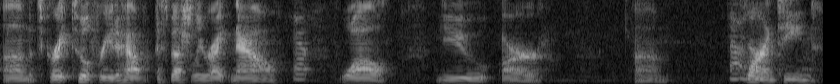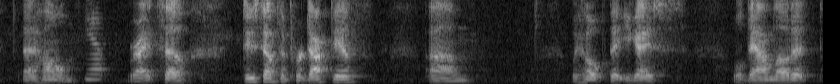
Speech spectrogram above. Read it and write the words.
Um, it's a great tool for you to have, especially right now Yep. while you are um, quarantined at home, Yep. right? So do something productive. Um, we hope that you guys will download it,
